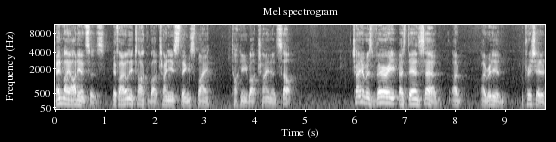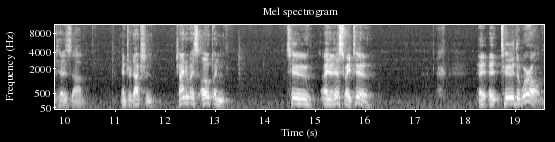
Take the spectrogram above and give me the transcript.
and my audiences if I only talk about Chinese things by talking about China itself. China was very, as Dan said, I, I really appreciated his um, introduction. China was open to, I mean, this way too, uh, uh, to the world.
